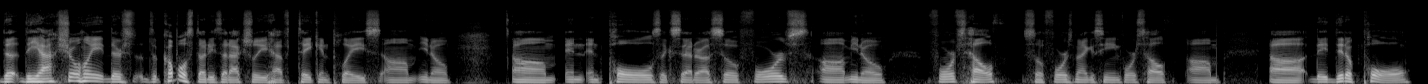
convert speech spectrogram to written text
the the actually there's a couple of studies that actually have taken place, um, you know, um, in in polls, etc. So Forbes, um, you know, Forbes Health so Forbes magazine, Forbes Health, um, uh, they did a poll,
